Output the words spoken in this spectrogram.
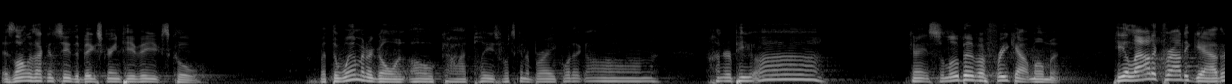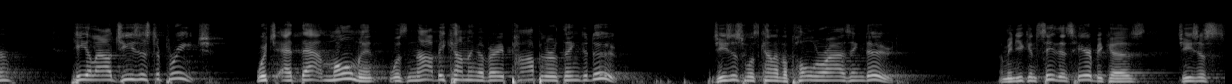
as long as I can see the big screen TV, it's cool. But the women are going, oh God, please, what's going to break? What are they going? 100 people. Ah. Okay, it's a little bit of a freak out moment. He allowed a crowd to gather. He allowed Jesus to preach, which at that moment was not becoming a very popular thing to do. Jesus was kind of a polarizing dude. I mean, you can see this here because Jesus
